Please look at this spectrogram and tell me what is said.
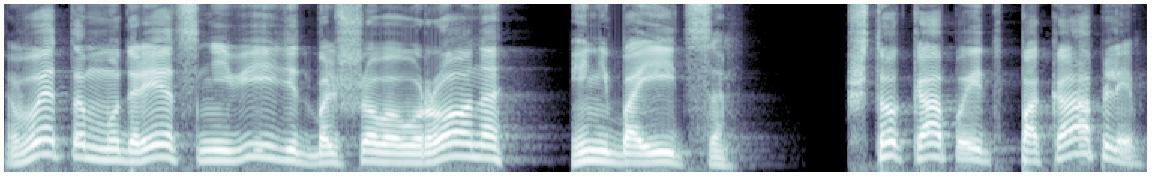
В этом мудрец не видит большого урона и не боится. Что капает по капле,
